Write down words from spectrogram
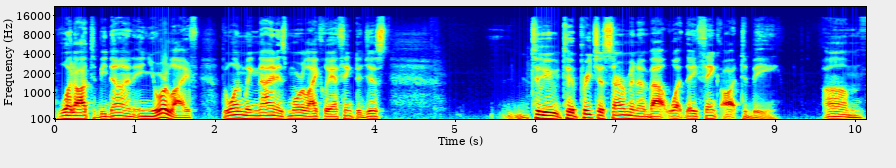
what ought to be done in your life The one wing nine is more likely, I think, to just to to preach a sermon about what they think ought to be. Um,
